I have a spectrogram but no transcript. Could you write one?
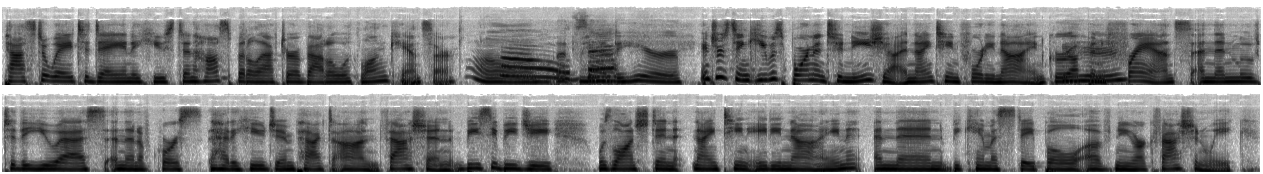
Passed away today in a Houston hospital after a battle with lung cancer. Oh, that's sad that- to hear. Interesting. He was born in Tunisia in 1949, grew up in mm-hmm. France, and then moved to the U.S., and then, of course, had a huge impact on fashion. BCBG was launched in 1989 and then became a staple of New York Fashion Week.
